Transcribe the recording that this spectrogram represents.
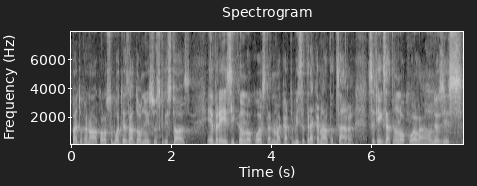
pentru că nu, acolo s-a botezat Domnul Iisus Hristos, evreii zic în locul ăsta, numai că ar trebui să treacă în altă țară, să fie exact în locul ăla, unde, au zis,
